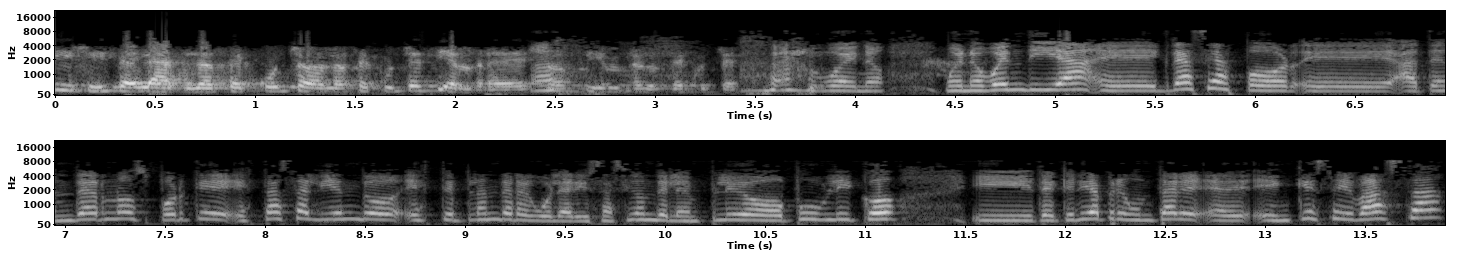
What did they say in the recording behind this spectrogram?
Sí, Gisela, los escucho, los escuché siempre, hecho, ah. siempre los escuché. bueno, bueno, buen día. Eh, gracias por eh, atendernos porque está saliendo este plan de regularización del empleo público y te quería preguntar eh, en qué se basa,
